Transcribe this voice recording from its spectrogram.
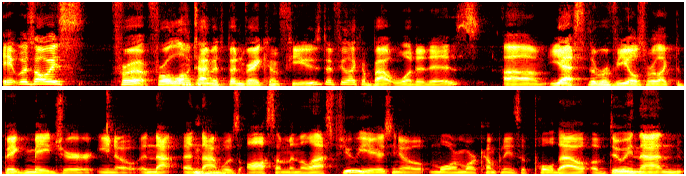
it was always for for a long time. It's been very confused. I feel like about what it is. Um, yes, the reveals were like the big major, you know, and that and that was awesome. In the last few years, you know, more and more companies have pulled out of doing that and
